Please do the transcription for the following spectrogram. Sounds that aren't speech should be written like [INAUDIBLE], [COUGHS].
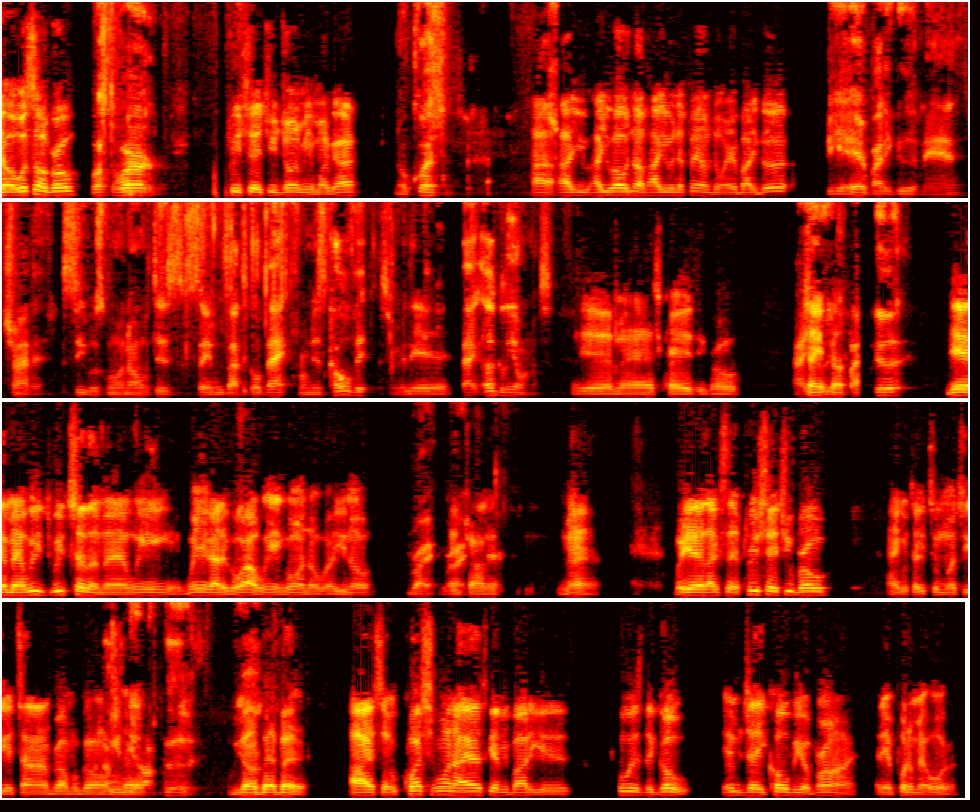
Yo, what's up, bro? What's the word? Appreciate you joining me, my guy. No question. How how you how you holding up? How you and the fam doing? Everybody good? Yeah, everybody good, man. Trying to see what's going on with this. Saying we about to go back from this COVID. It's really Yeah. back ugly on us. Yeah, man, that's crazy, bro. How Same you? Everybody good? Yeah, man, we we chilling, man. We ain't we ain't got to go out. We ain't going nowhere, you know. Right, right. trying to, man. But yeah, like I said, appreciate you, bro. I ain't gonna take too much of your time, bro. I'm gonna go, on, you we know. all good. We Bet, all bet, bet. All right, so question one I ask everybody is, who is the GOAT? MJ, Kobe, or Bron? And then put them in order.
